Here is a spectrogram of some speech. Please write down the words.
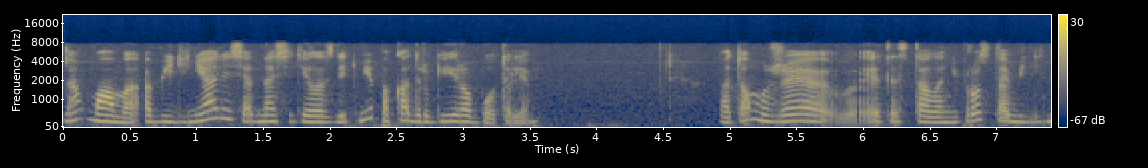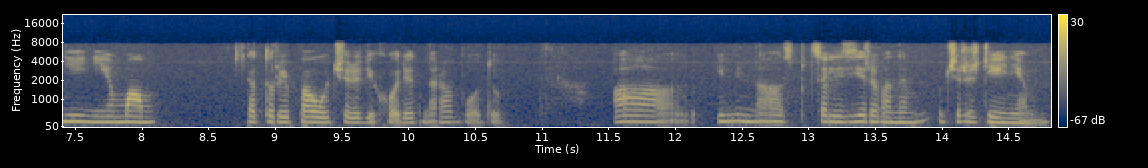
Да, мамы объединялись, одна сидела с детьми, пока другие работали. Потом уже это стало не просто объединение мам, которые по очереди ходят на работу, а именно специализированным учреждением.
